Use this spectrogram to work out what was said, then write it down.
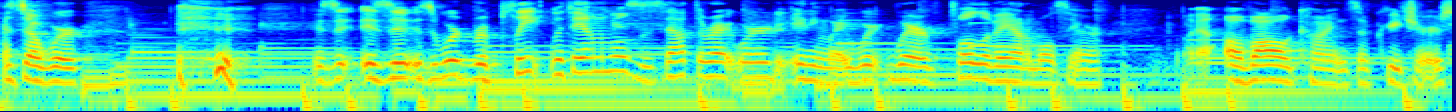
And so we're is it is it is the word replete with animals? Is that the right word? Anyway we're, we're full of animals here of all kinds of creatures.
